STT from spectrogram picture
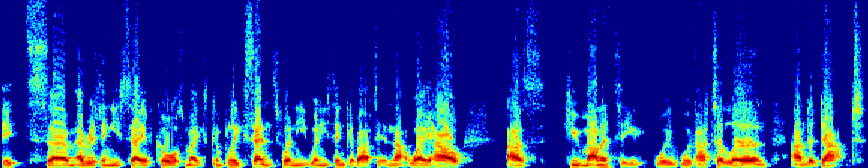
it's um, everything you say. Of course, makes complete sense when you when you think about it in that way. How as humanity we, we've had to learn and adapt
